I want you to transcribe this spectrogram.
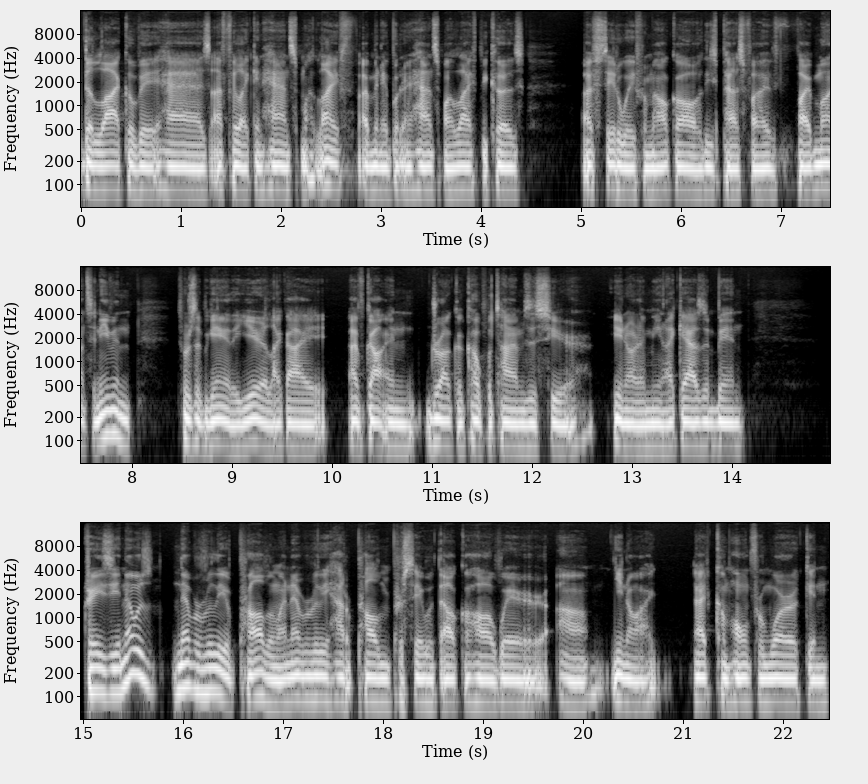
the lack of it has, I feel like, enhanced my life. I've been able to enhance my life because I've stayed away from alcohol these past five five months, and even towards the beginning of the year, like I I've gotten drunk a couple times this year. You know what I mean? Like it hasn't been crazy, and that was never really a problem. I never really had a problem per se with alcohol, where um, you know I I'd come home from work and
